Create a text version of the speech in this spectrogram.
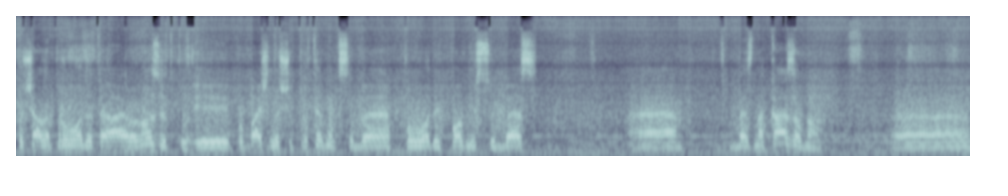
почали проводити аеророзвідку і побачили, що противник себе поводить повністю без, е, безнаказано. Е,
